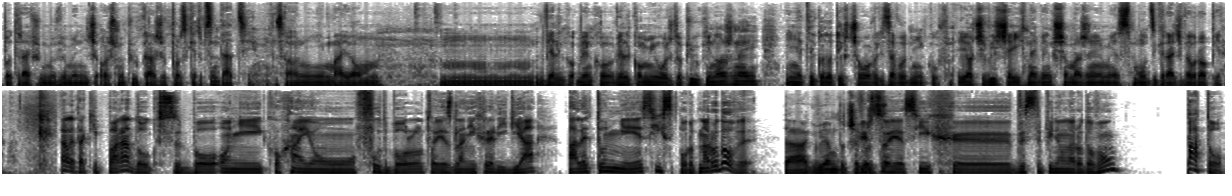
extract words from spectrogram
Potrafił mi wymienić ośmiu piłkarzy polskiej reprezentacji. Więc oni mają Mm, wielką, wielką, wielką miłość do piłki nożnej i nie tylko do tych czołowych zawodników. I oczywiście ich największym marzeniem jest móc grać w Europie. Ale taki paradoks, bo oni kochają futbol, to jest dla nich religia, ale to nie jest ich sport narodowy. Tak, wiem do czego... Wiesz, co jest ich y, dyscypliną narodową? Pato.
